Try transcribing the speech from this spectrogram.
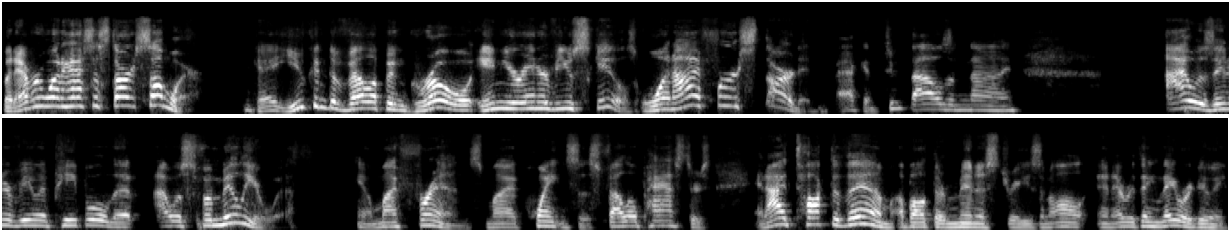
But everyone has to start somewhere. Okay. You can develop and grow in your interview skills. When I first started back in 2009, I was interviewing people that I was familiar with you know my friends my acquaintances fellow pastors and i talked to them about their ministries and all and everything they were doing.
